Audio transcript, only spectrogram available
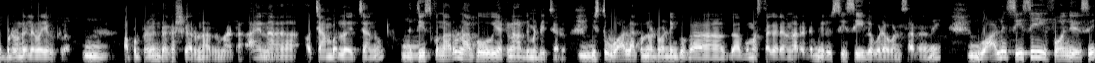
ఇప్పుడు రెండు వేల ఇరవై ఒకటిలో. అప్పుడు ప్రవీణ్ ప్రకాష్ గారు ఉన్నారనమాట ఆయన ఛాంబర్లో ఇచ్చాను. తీసుకున్నారు నాకు ఎకనాలజ్మెంట్ ఇచ్చారు. ఇస్తూ వాళ్ళు అక్కడ ఉన్నటువంటి ఇంకొక గుమస్తా గారు ఏమన్నారంటే మీరు సిసిలో కూడా ఇవ్వండి సార్ అని. వాళ్ళే సిసి ఫోన్ చేసి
